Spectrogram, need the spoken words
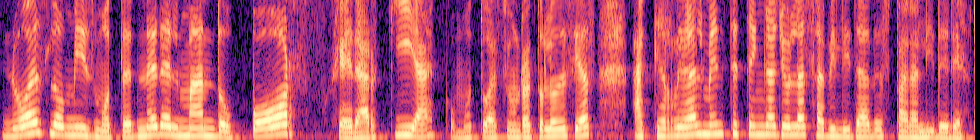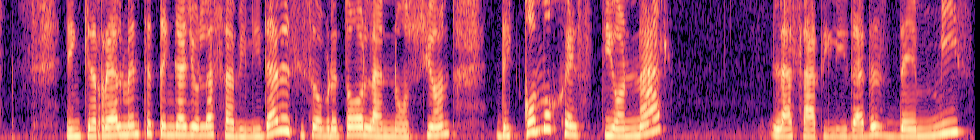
No es lo mismo tener el mando por jerarquía, como tú hace un rato lo decías, a que realmente tenga yo las habilidades para liderar en que realmente tenga yo las habilidades y sobre todo la noción de cómo gestionar las habilidades de mis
